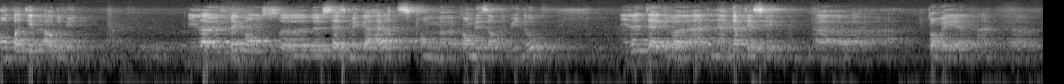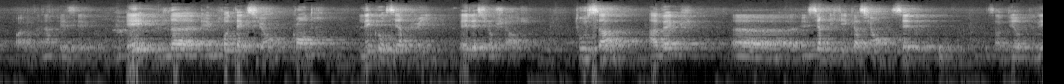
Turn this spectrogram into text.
compatible Arduino. Il a une fréquence de 16 MHz comme, les Arduino. Il intègre un, RTC, temps réel, un RTC, et une protection contre les courts-circuits et les surcharges. Tout ça avec euh, une certification CE. Ça veut dire que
